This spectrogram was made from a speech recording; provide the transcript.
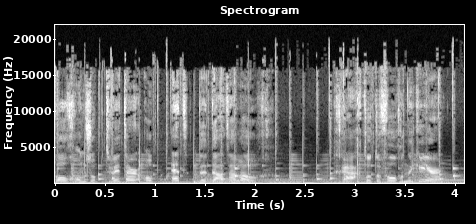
Volg ons op Twitter op @dedataloog. Graag tot de volgende keer.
